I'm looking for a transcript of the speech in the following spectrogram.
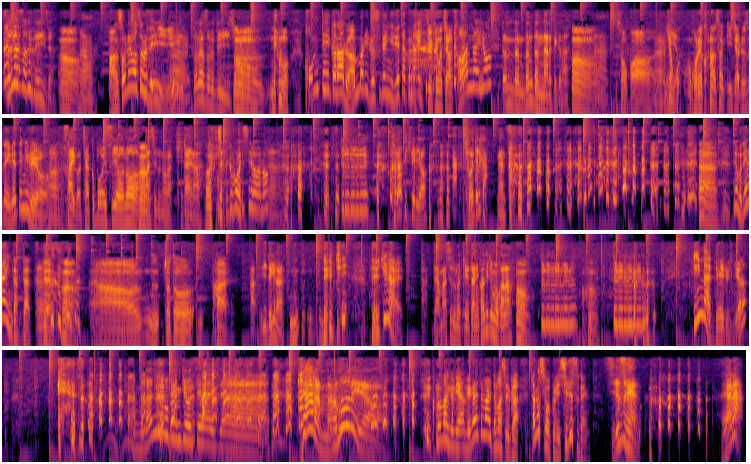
それはそれでいいじゃん。うん。うん。あ、それはそれでいい、うん。それはそれでいいじゃん。うん。でも、根底からあるあんまり留守電に入れたくないっていう気持ちは変わんないよ。どんどんどんどん慣れていくな。うん。うんそうか。じゃあうんいいよこ、これから先、じゃあ留守電入れてみるよ。うん。最後、着ボイス用のうんマシルのが聞きたいな。ジャックボイス用の、うん。トゥルルルル、かかってきてるよ。あ、聞こえてるか？なんつって。あーでも出ないんだったっつって。うん。あーちょっと、はあ、いいできない？い。んでき、できない？あじゃあマシルの携帯にかけてみようかな。うん。トゥルルルルルル、うん。トゥルルルルルル。今出るよ？もう何にも勉強してないじゃん。キャラ守れよ。この番組はメガネとマリとマッシュルが楽しく送り、シルス伝。シルスレン。やだ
